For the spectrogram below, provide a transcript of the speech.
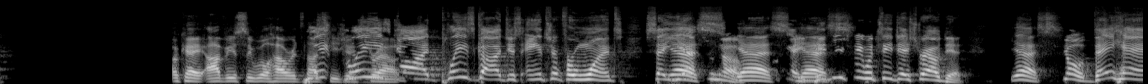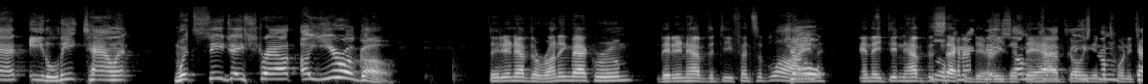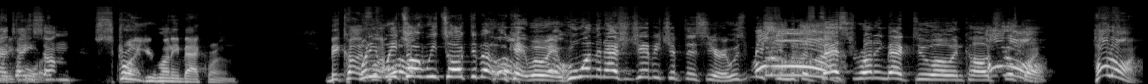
okay, obviously Will Howard's not please, CJ please Stroud. God, please God, just answer for once. Say yes, yes, no. yes, Okay, yes, Did you see what C.J. Stroud did? yes. Joe, they had elite talent with CJ Stroud a year ago. They didn't have the running back room. They didn't have the defensive line, and they didn't have the secondary that they have going into something? Can I tell you something? Screw What? your running back room. Because What do you, hold we talked? We talked about. Okay, wait, wait. Who won the national championship this year? It was Michigan with the best running back duo in college Hold football. on. Hold on.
